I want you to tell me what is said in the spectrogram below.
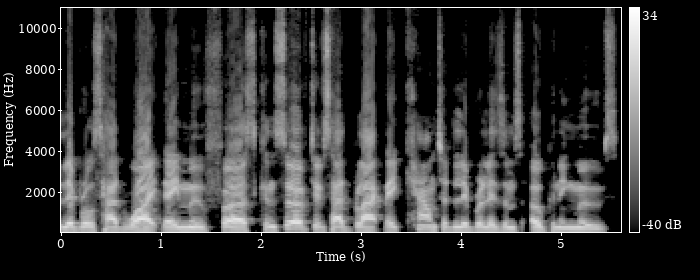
Liberals had white, they moved first. Conservatives had black, they countered liberalism's opening moves.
